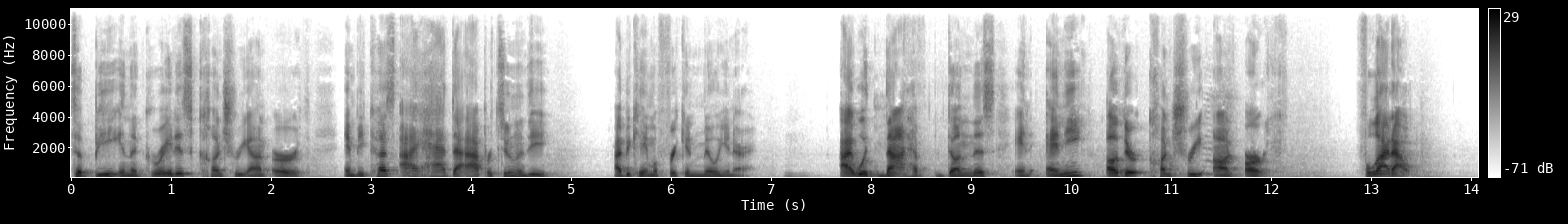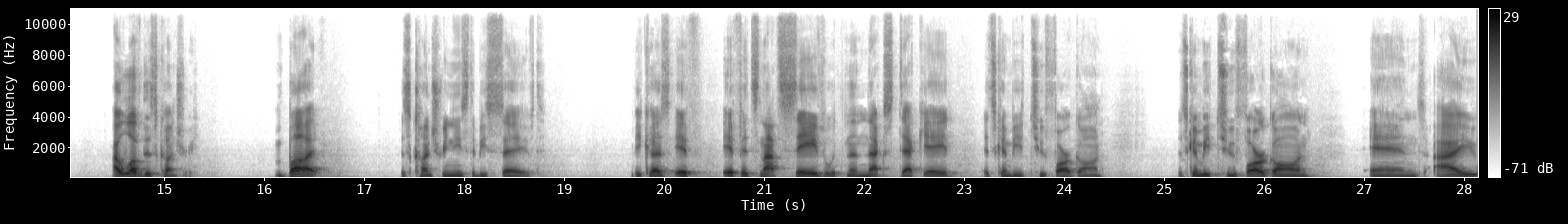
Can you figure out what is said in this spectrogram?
to be in the greatest country on earth. And because I had that opportunity, I became a freaking millionaire. I would not have done this in any other country on earth. Flat out. I love this country. But this country needs to be saved. Because if if it's not saved within the next decade, it's going to be too far gone. It's going to be too far gone and I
